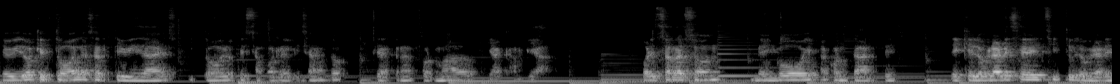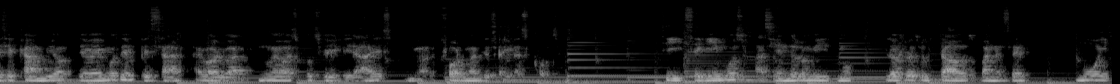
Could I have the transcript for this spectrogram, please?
debido a que todas las actividades y todo lo que estamos realizando se ha transformado y ha cambiado. Por esta razón, vengo hoy a contarte de que lograr ese éxito y lograr ese cambio debemos de empezar a evaluar nuevas posibilidades y nuevas formas de hacer las cosas. Si seguimos haciendo lo mismo, los resultados van a ser muy,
